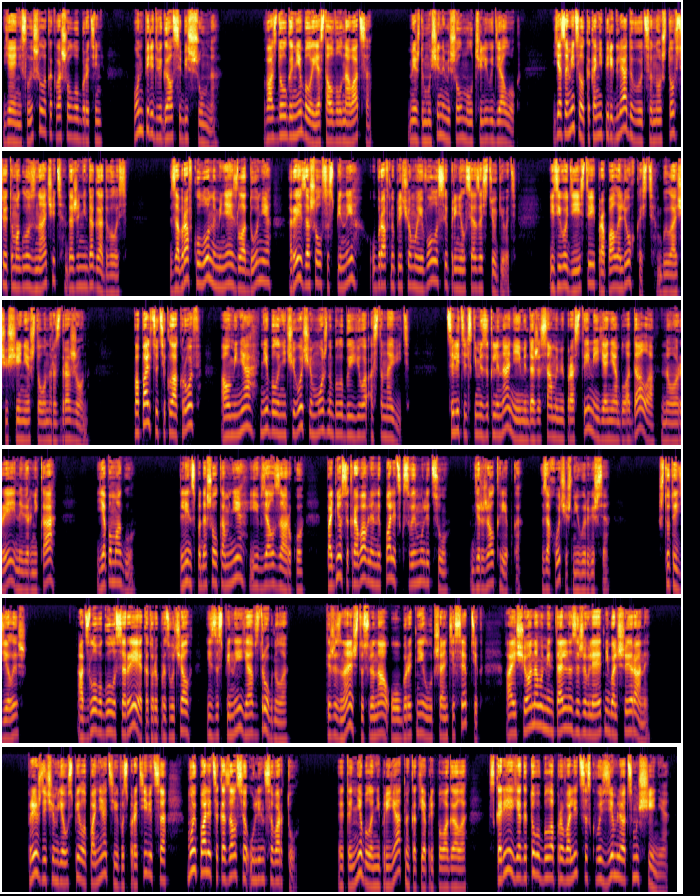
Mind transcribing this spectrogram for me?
Я и не слышала, как вошел оборотень. Он передвигался бесшумно. «Вас долго не было, я стал волноваться». Между мужчинами шел молчаливый диалог. Я заметила, как они переглядываются, но что все это могло значить, даже не догадывалась. Забрав кулон у меня из ладони, Рэй зашел со спины, убрав на плечо мои волосы, принялся застегивать. Из его действий пропала легкость, было ощущение, что он раздражен. По пальцу текла кровь, а у меня не было ничего, чем можно было бы ее остановить. Целительскими заклинаниями, даже самыми простыми, я не обладала, но Рэй наверняка... Я помогу. Линз подошел ко мне и взял за руку, поднес окровавленный палец к своему лицу, держал крепко. Захочешь — не вырвешься. Что ты делаешь?» От злого голоса Рея, который прозвучал из-за спины, я вздрогнула. «Ты же знаешь, что слюна оборотней — лучший антисептик, а еще она моментально заживляет небольшие раны». Прежде чем я успела понять и воспротивиться, мой палец оказался у Линса во рту. Это не было неприятно, как я предполагала. Скорее, я готова была провалиться сквозь землю от смущения —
